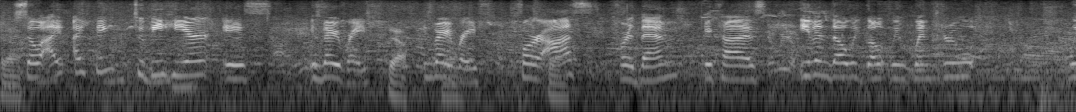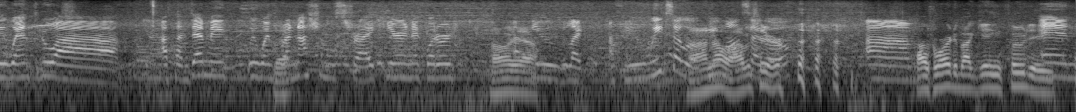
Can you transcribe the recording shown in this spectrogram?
Yeah. So I I think to be here is is very brave. Yeah. It's very yeah. brave for us, for them, because even though we go we went through we went through a, a pandemic. We went through a national strike here in Ecuador. Oh, a yeah. few like a few weeks ago. I know. I was ago. here. Um, I was worried about getting food to eat. and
